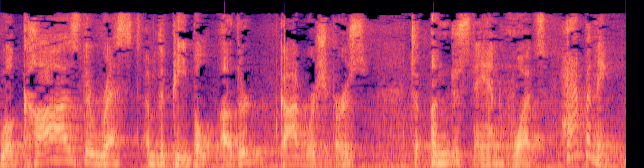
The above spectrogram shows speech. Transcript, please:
will cause the rest of the people, other God worshippers, to understand what's happening.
